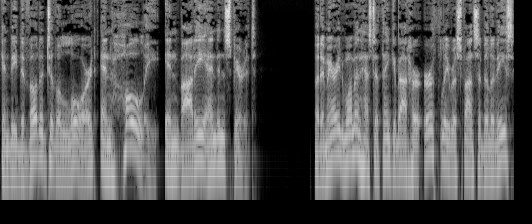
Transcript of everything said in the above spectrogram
can be devoted to the Lord and holy in body and in spirit. But a married woman has to think about her earthly responsibilities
